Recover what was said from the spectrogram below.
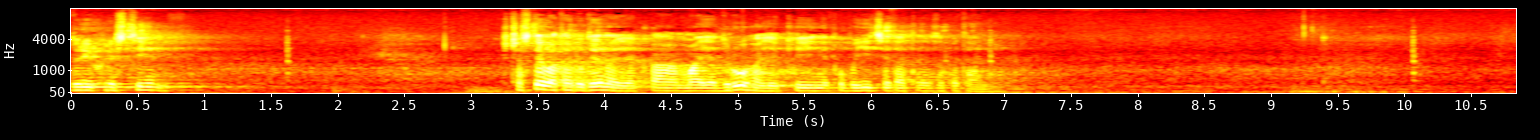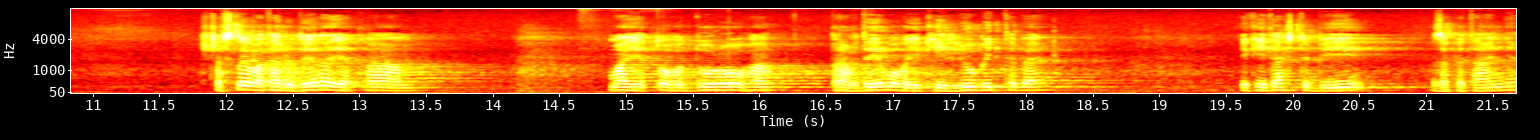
Дорі в Христі, щаслива та людина, яка має друга, який не побоїться дати запитання. Щаслива та людина, яка має того друга правдивого, який любить тебе, який дасть тобі запитання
